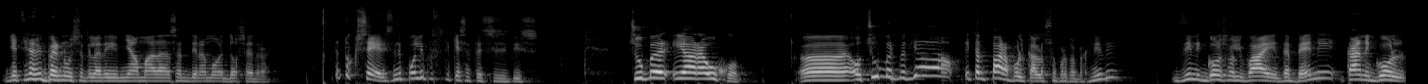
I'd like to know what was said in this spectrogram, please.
Γιατί να μην περνούσε δηλαδή μια ομάδα σαν την Ντιναμό εντός έδρας. Δεν το ξέρεις. Είναι πολύ υποθετικές αυτές οι συζητήσεις. Τσούμπερ ή Αραούχο; Ε, ο Τσούμπερ, παιδιά, ήταν πάρα πολύ καλός στο πρώτο παιχνίδι. Δίνει γκολ στο Λιβάη, δεν μπαίνει. Κάνει γκολ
